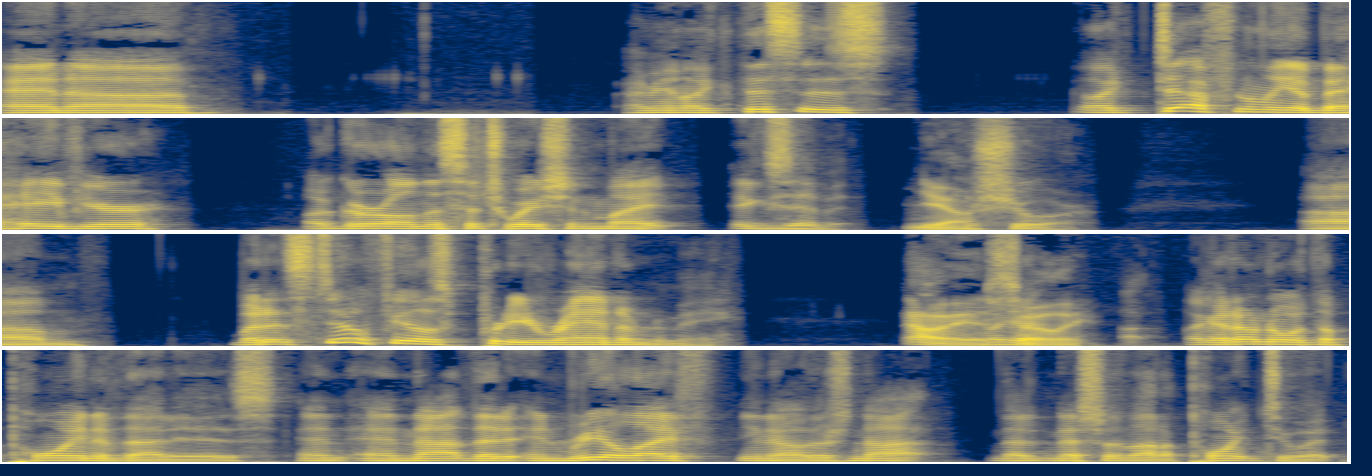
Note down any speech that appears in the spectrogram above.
and uh, I mean, like this is like definitely a behavior a girl in the situation might exhibit Yeah. for sure. Um, but it still feels pretty random to me. Oh yeah, Like, certainly. like I don't know what the point of that is, and and not that in real life, you know, there's not necessarily a lot of point to it.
